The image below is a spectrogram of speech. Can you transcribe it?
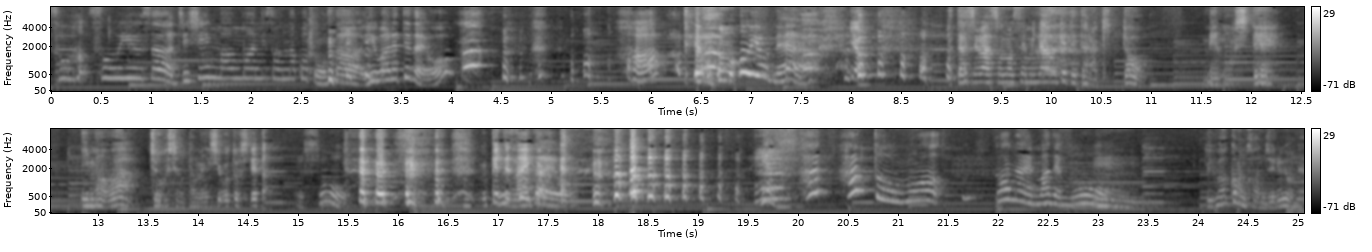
そうそういうさ自信満々にそんなことをさ 言われてだよ。は？って思うよね。私はそのセミナー受けてたらきっとメモして今は上司のために仕事してた嘘。受けてないから。よ。いやははっと思わないまでも、うん。違和感感じるよね。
